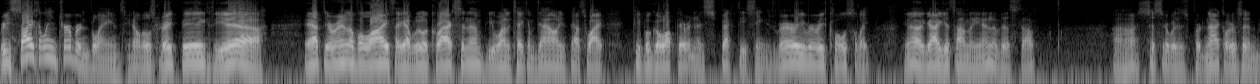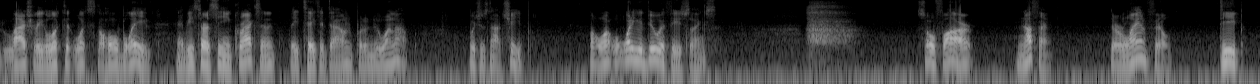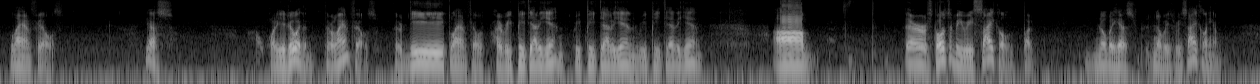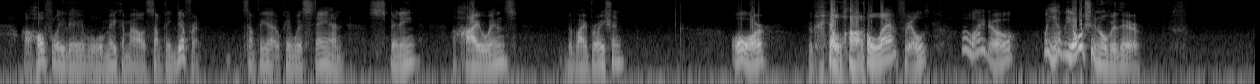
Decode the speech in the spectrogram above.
Recycling turbine blades, you know, those great big, yeah. At their end of a life, they have little cracks in them. You want to take them down. That's why people go up there and inspect these things very, very closely. You know, the guy gets on the end of this stuff, uh-huh, sits there with his binoculars and actually look at looks the whole blade. And if he starts seeing cracks in it, they take it down and put a new one up, which is not cheap. But what what do you do with these things? So far, nothing. They're landfilled, deep landfills. Yes. What do you do with them? They're landfills. They're deep landfills. I repeat that again, repeat that again, repeat that again. Um, they're supposed to be recycled, but nobody has nobody's recycling them. Uh, hopefully, they will make them out something different, something that can withstand spinning, the high winds, the vibration, or there a lot of landfills. Oh, I know. We have the ocean over there.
